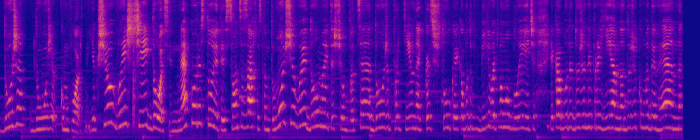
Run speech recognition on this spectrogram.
Дуже-дуже комфортно. Якщо ви ще й досі не користуєтесь сонцезахистом, тому що ви думаєте, що це дуже противна якась штука, яка буде вбілювати вам обличчя, яка буде дуже неприємна, дуже комедогенна,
